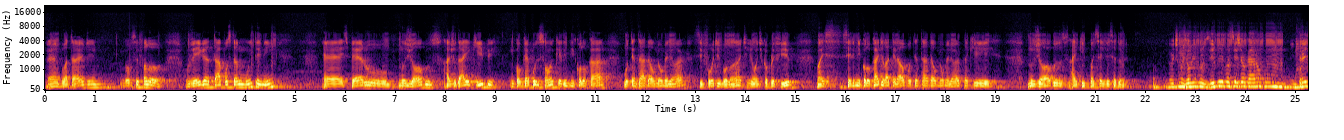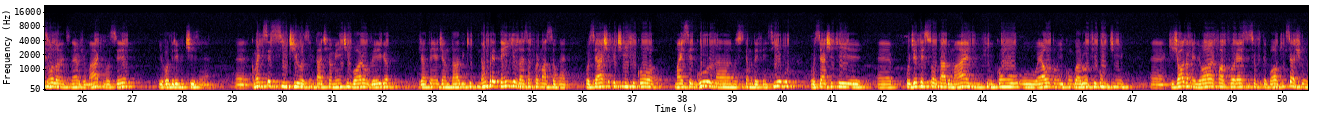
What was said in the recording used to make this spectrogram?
É, boa tarde. Igual você falou, o Veiga está apostando muito em mim. É, espero nos jogos ajudar a equipe em qualquer posição que ele me colocar. Vou tentar dar o meu melhor, se for de volante, onde que eu prefiro. Mas se ele me colocar de lateral, vou tentar dar o meu melhor para que nos jogos a equipe possa sair vencedor. No último jogo, inclusive, vocês jogaram com, em três volantes, né? O Gilmar, você e o Rodrigo Tizen, né? É, como é que você se sentiu, assim, taticamente, embora o Veiga já tenha adiantado que não pretende usar essa formação, né? Você acha que o time ficou mais seguro na, no sistema defensivo? Você acha que é, podia ter se soltado mais? Enfim, com o, o Elton e com o Guaru fica um time é, que joga melhor, favorece seu futebol. O que, que você achou?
